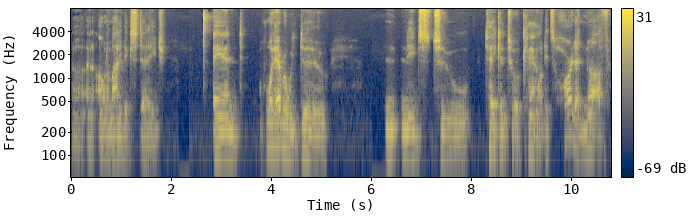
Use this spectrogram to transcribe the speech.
uh, and on a mighty big stage. And whatever we do n- needs to take into account. It's hard enough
